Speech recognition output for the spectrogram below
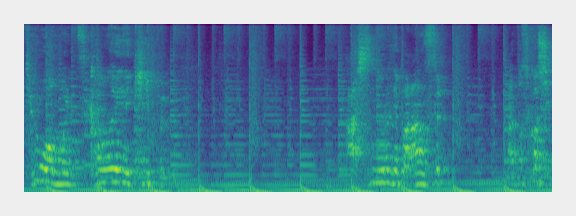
手をあんまり使わないでキープ。足の裏でバランス。あと少し。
